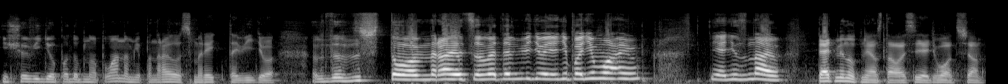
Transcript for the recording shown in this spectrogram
еще видео подобного плана. Мне понравилось смотреть это видео. Да Что вам нравится в этом видео? Я не понимаю. Я не знаю. Пять минут мне осталось сидеть. Вот, все.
